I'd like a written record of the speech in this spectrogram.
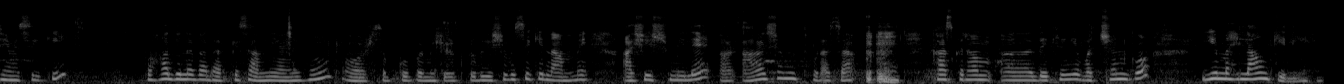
जय मसीह की। बहुत दिनों बाद आपके सामने आई हूँ और सबको परमेश्वर प्रभु यीशु मसीह के नाम में आशीष मिले। और आज हम थोड़ा सा खासकर हम देखेंगे वचन को। ये महिलाओं के लिए है।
